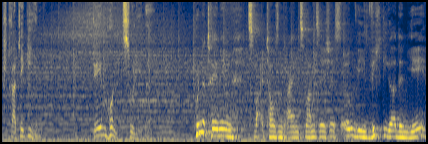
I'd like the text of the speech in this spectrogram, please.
Strategien. Dem Hund zuliebe. Hundetraining 2023 ist irgendwie wichtiger denn je.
